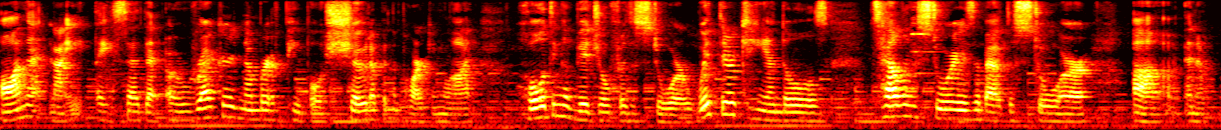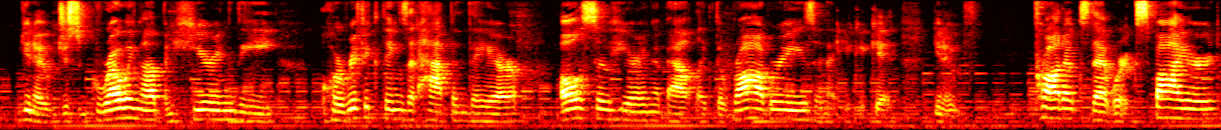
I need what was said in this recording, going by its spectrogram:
On that night, they said that a record number of people showed up in the parking lot holding a vigil for the store with their candles, telling stories about the store, um, and, you know, just growing up and hearing the horrific things that happened there. Also, hearing about like the robberies and that you could get, you know, products that were expired.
